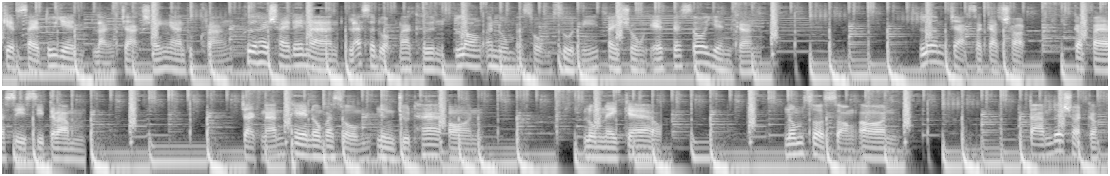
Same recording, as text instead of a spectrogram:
เก็บใส่ตู้เย็นหลังจากใช้งานทุกครั้ง เพื่อให้ใช้ได้นานและสะดวกมากขึ้น ลองอนมผสมสูตรนี้ไปชงเอสเปรสโซ่เย็นกัน เริ่มจากสกัดช็อตกาแฟ 40 กรัม จากนั้นเทนมผสม 1.5 ออน ลงในแก้ว นมสด 2 ออน ตามด้วยช็อตกาแฟ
